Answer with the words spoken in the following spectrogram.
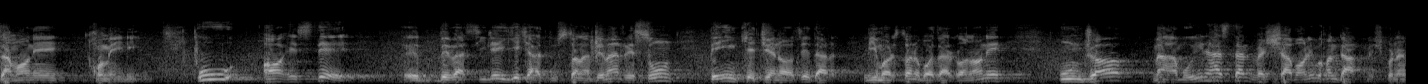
زمان خمینی. او آهسته به وسیله یکی از دوستانم به من رسوند به اینکه جنازه در بیمارستان بازرگانانه. اونجا معمولین هستن و شبانه می‌خوان دفنش کنن.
